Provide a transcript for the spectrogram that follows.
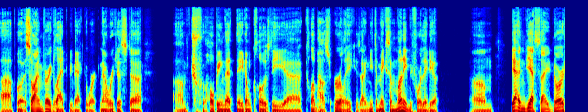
But so I'm very glad to be back to work. Now we're just um, tr- hoping that they don't close the clubhouse early because I need to make some money before they do. Um, yeah, and yes, I nor-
